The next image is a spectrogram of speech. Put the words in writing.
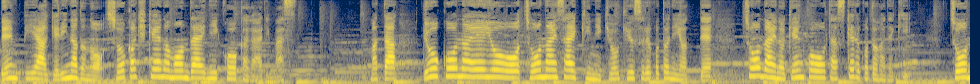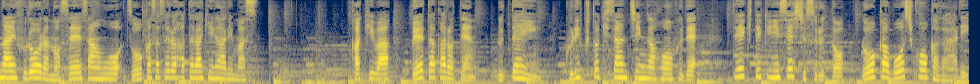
便秘や下痢などの消化器系の問題に効果があります。また良好な栄養を腸内細菌に供給することによって腸内の健康を助けることができ腸内フローラの生産を増加させる働きがあります。柿はベータカロテンルテインクリプトキサンチンが豊富で定期的に摂取すると老化防止効果があり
